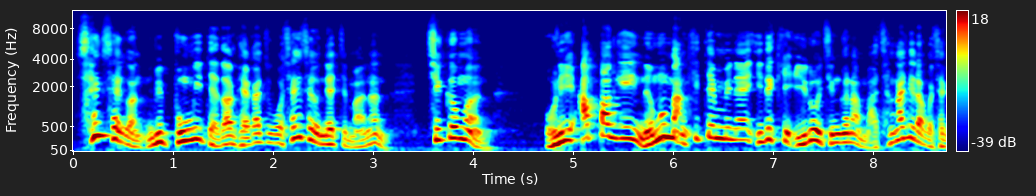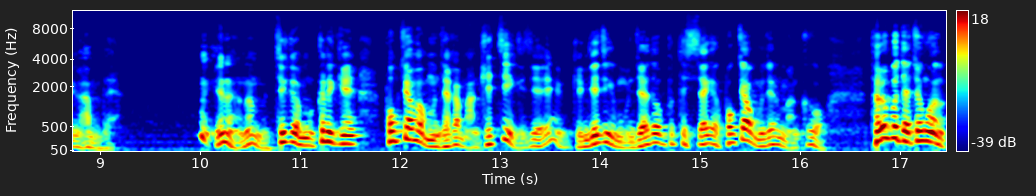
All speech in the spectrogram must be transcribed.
생색은 북미 대담해 가지고 생색은 냈지만은 지금은 우리 압박이 너무 많기 때문에 이렇게 이루어진 거나 마찬가지라고 생각하면 돼. 얘는 지금 그렇게 복잡한 문제가 많겠지, 그지? 경제적인 문제도부터 시작해 복잡한 문제는 많고. 트럼프 대통령은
